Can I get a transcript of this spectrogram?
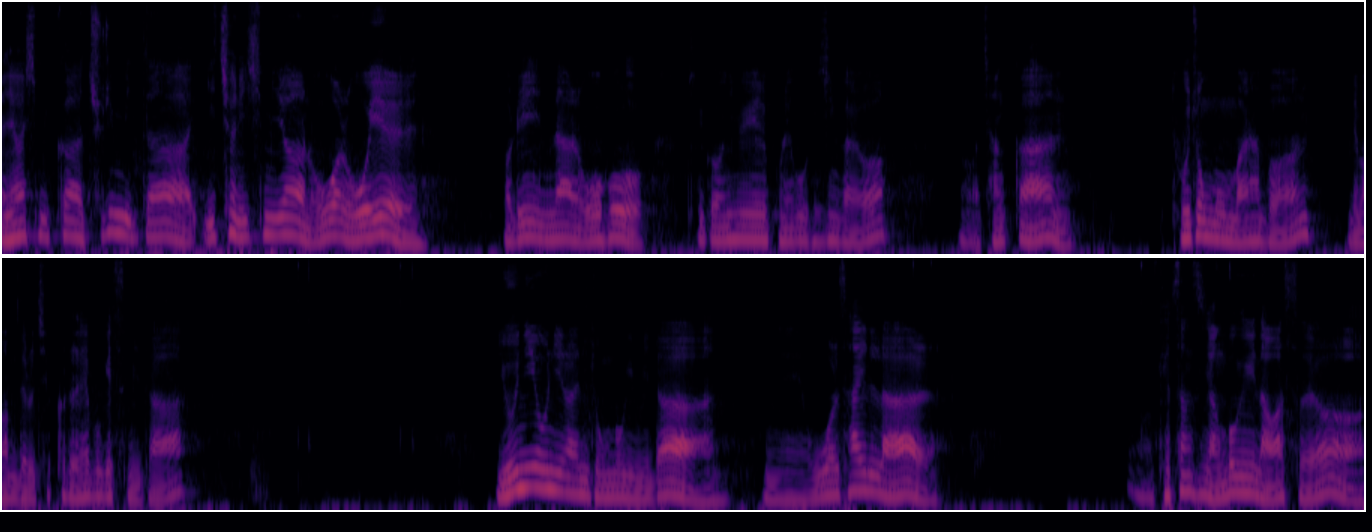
안녕하십니까. 출입니다. 2020년 5월 5일 어린이날 오후 즐거운 휴일 보내고 계신가요? 어, 잠깐 두 종목만 한번 내 맘대로 체크를 해 보겠습니다. 유니온이라는 종목입니다. 네, 5월 4일날 어, 갭상승 양봉이 나왔어요.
